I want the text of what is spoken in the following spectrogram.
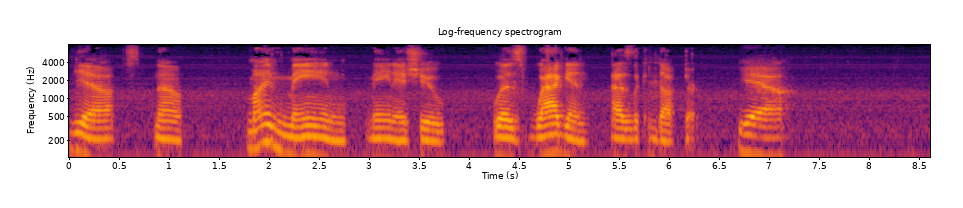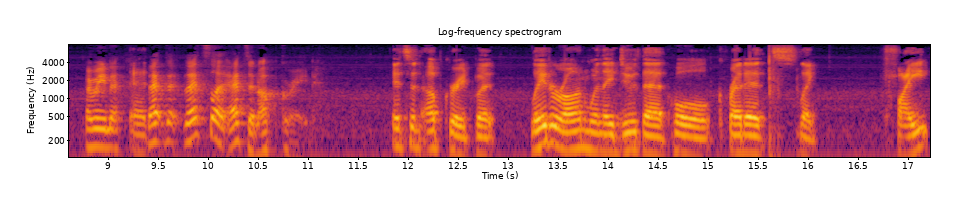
Yeah, no. My main main issue was Wagon as the conductor. Yeah. I mean, It- that, that that's like that's an upgrade. It's an upgrade, but later on when they do that whole credits like fight,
